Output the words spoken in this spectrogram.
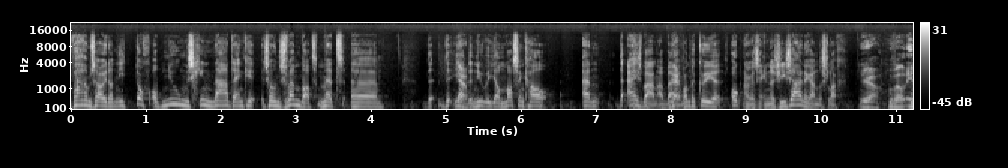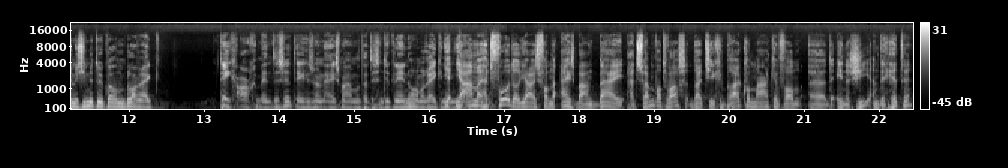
Waarom zou je dan niet toch opnieuw misschien nadenken... zo'n zwembad met eh, de, de, ja, Ja. de nieuwe Jan Massinghal... en de ijsbaan erbij. Ja. Want dan kun je ook nog eens energiezuinig aan de slag. Ja, hoewel energie natuurlijk wel een belangrijk tegenargument is hè, tegen zo'n ijsbaan. Want dat is natuurlijk een enorme rekening. ja, maar het voordeel juist van de ijsbaan bij het zwembad was dat je gebruik kon maken van eh, de energie en de hitte.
